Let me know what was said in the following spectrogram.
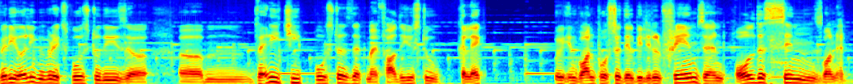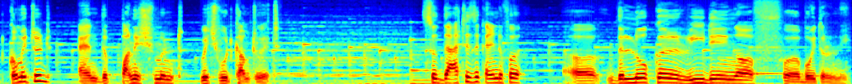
Very early, we were exposed to these uh, um, very cheap posters that my father used to collect. In one poster, there'll be little frames and all the sins one had committed and the punishment which would come to it. So that is a kind of a uh, the local reading of uh, Boitorini.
